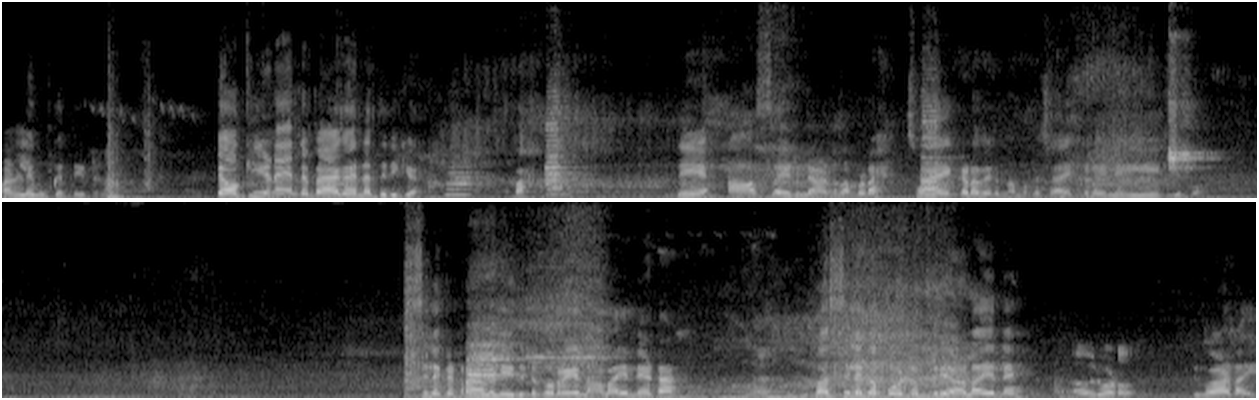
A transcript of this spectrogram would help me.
പള്ളിമുക്ക് എത്തിയിട്ടുണ്ട് ലോക്ക് ചെയ്യണേ എന്റെ ബാഗ് തന്നെ തിരിക്കുക വാ. ദേ ആ സൈഡിലാണ് നമ്മുടെ ചായക്കട വരുന്നത്. നമുക്ക് ചായക്കടയിലേക്ക് പോകാം. ബസ്സിലൊക്കെ ട്രാവൽ ചെയ്തിട്ട് കുറേ നാളായി അല്ലേ ഏട്ടാ? ബസ്സിലൊക്കെ പോയിട്ട് ഒത്തിരി ആളായല്ലേ? ഒരുപാടോ? ഒരുപാടായി.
